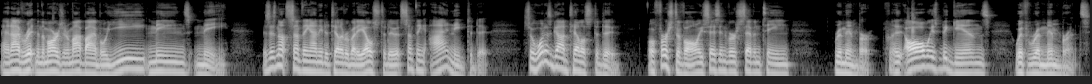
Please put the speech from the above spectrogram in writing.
And I've written in the margin of my Bible, ye means me. This is not something I need to tell everybody else to do, it's something I need to do. So, what does God tell us to do? Well, first of all, He says in verse 17, remember. It always begins with remembrance.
